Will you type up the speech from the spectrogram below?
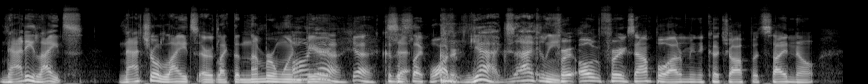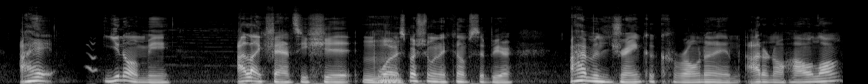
Natty Lights, natural lights are like the number one Oh beer. yeah, yeah, because it's like water. Yeah, exactly. For oh, for example, I don't mean to cut you off, but side note, I, you know me, I like fancy shit. Mm-hmm. Well, especially when it comes to beer. I haven't drank a Corona in I don't know how long,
